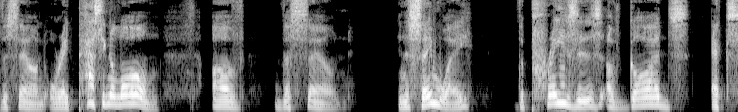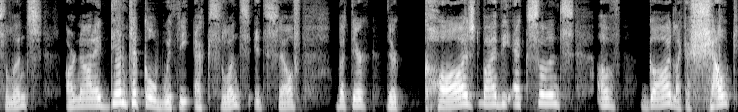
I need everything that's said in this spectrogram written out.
the sound or a passing along of the sound. In the same way, the praises of God's excellence are not identical with the excellence itself, but they're, they're caused by the excellence of God, like a shout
